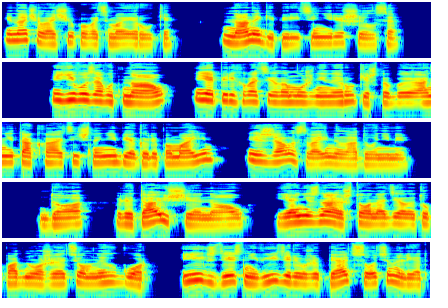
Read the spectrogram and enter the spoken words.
и начал ощупывать мои руки. На ноги перейти не решился. Его зовут Нау. Я перехватила мужнины руки, чтобы они так хаотично не бегали по моим, и сжала своими ладонями. «Да, летающая Нау. Я не знаю, что она делает у подножия темных гор. Их здесь не видели уже пять сотен лет.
